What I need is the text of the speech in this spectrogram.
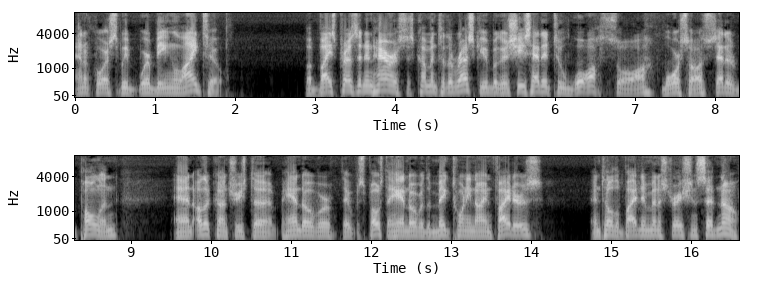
And of course, we, we're being lied to. But Vice President Harris is coming to the rescue because she's headed to Warsaw, Warsaw, she's headed to Poland and other countries to hand over, they were supposed to hand over the MiG-29 fighters until the Biden administration said no.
